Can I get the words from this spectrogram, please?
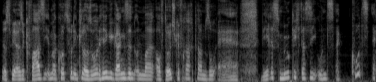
dass wir also quasi immer kurz vor den Klausuren hingegangen sind und mal auf Deutsch gefragt haben, so, äh, wäre es möglich, dass Sie uns kurz er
